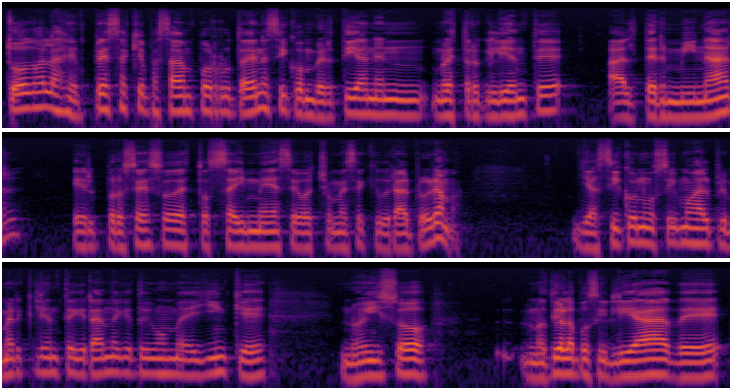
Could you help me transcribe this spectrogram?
todas las empresas que pasaban por Ruta N se convertían en nuestro cliente al terminar el proceso de estos seis meses, ocho meses que duraba el programa. Y así conocimos al primer cliente grande que tuvimos en Medellín que nos hizo, nos dio la posibilidad de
